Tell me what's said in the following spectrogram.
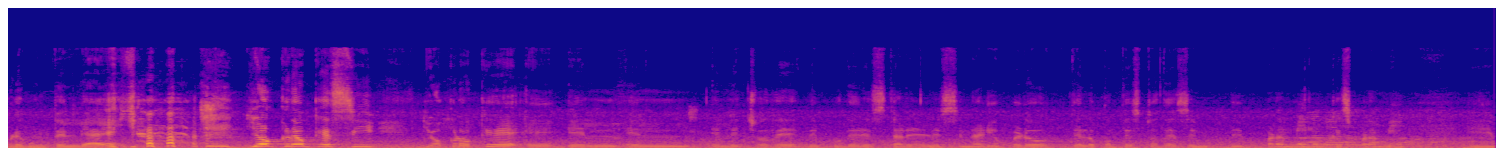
Pregúntenle a ella. Yo creo que sí. Yo creo que eh, el, el- el hecho de, de poder estar en el escenario, pero te lo contesto desde de- para mí, lo que es para mí. Eh,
